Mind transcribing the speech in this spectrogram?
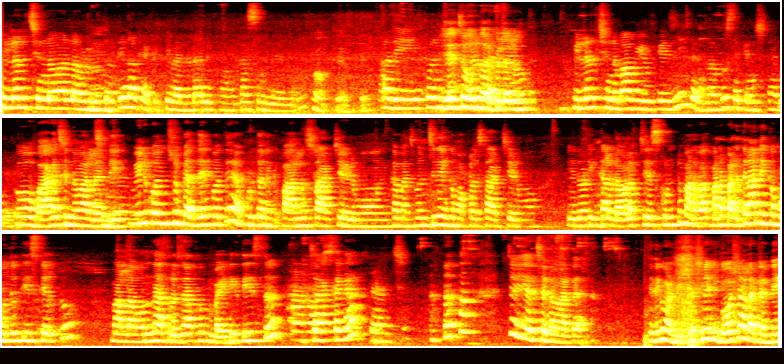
పిల్లలు చిన్నవాళ్ళు అవడంతో నాకు ఎక్కడికి వెళ్ళడానికి అవకాశం లేదు. Okay okay. అది కొంచెం పిల్లలు? పిల్లలు? చిన్న బాబు యూకేజీ పెద్ద బాబు సెకండ్ స్టాండర్డ్ ఓ బాగా చిన్నవాళ్ళండి. వీళ్ళు కొంచెం పెద్ద అయిపోతే అప్పుడు తనకి పార్లర్ స్టార్ట్ చేయడము ఇంకా మంచి మంచిగా ఇంకా మొక్కలు స్టార్ట్ చేయడము ఏదో ఇంకా డెవలప్ చేసుకుంటూ మన మన పనితనాన్ని ఇంకా ముందుకు తీసుకెళ్తూ మళ్ళీ ఉన్న సృజనాత్మకం బయటికి తీస్తూ చక్కగా చెయ్యొచ్చు అనమాట ఇదిగోండి కృష్ణకి గోశాలటండి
